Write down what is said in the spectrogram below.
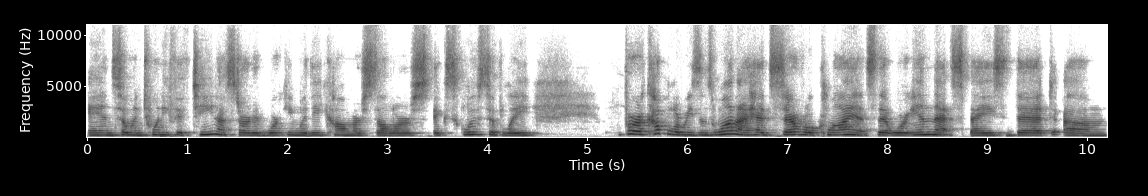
And so in 2015, I started working with e commerce sellers exclusively for a couple of reasons. One, I had several clients that were in that space that um,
